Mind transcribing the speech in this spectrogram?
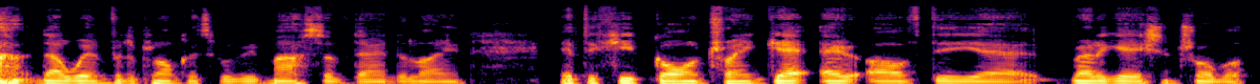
that win for the Plunketts will be massive down the line if they keep going, try and get out of the uh, relegation trouble.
